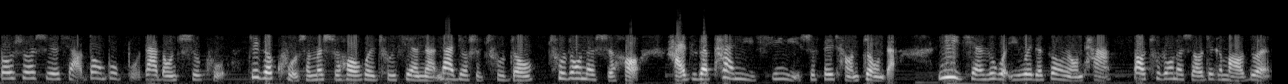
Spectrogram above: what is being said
都说是小洞不补，大洞吃苦。这个苦什么时候会出现呢？那就是初中。初中的时候，孩子的叛逆心理是非常重的。你以前如果一味的纵容他，到初中的时候，这个矛盾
